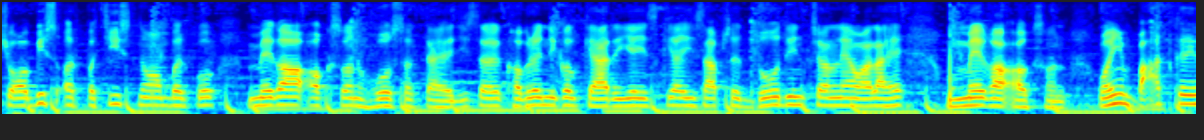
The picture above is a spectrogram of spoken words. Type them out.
24 और 25 नवंबर को मेगा ऑक्शन हो सकता है। जिस तरह खबरें निकल के आ रही है, इसके हिसाब से दो दिन चलने वाला है मेगा ऑक्शन। वहीं बात करें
